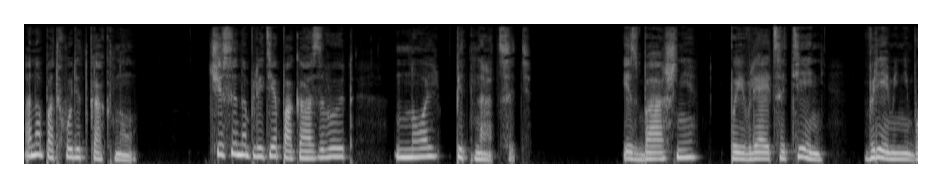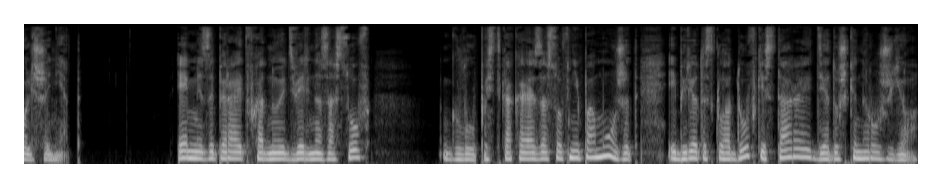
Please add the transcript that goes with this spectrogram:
она подходит к окну. Часы на плите показывают 0.15. Из башни появляется тень, времени больше нет. Эмми запирает входную дверь на засов. Глупость какая, засов не поможет, и берет из кладовки старое дедушкино ружье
